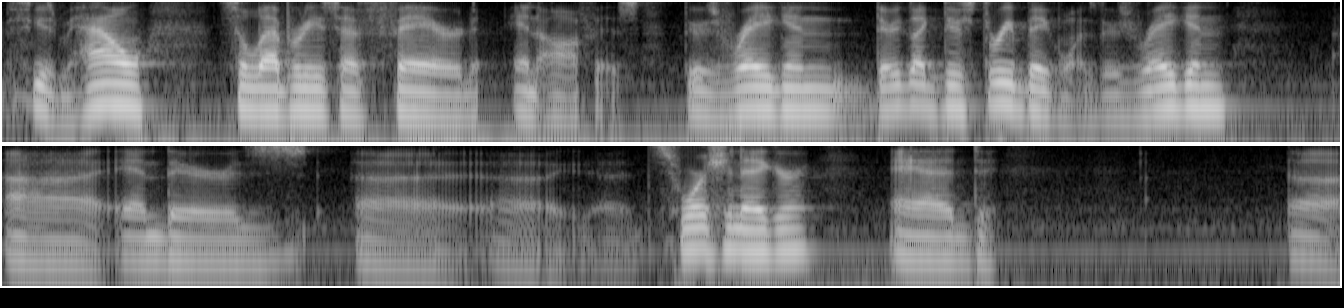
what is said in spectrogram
excuse me how celebrities have fared in office. There's Reagan. There's like there's three big ones. There's Reagan, uh, and there's uh, uh, Schwarzenegger, and uh,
